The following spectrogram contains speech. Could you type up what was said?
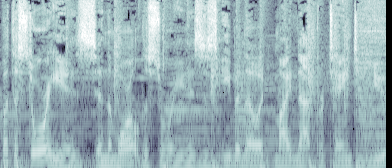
But the story is, and the moral of the story is, is even though it might not pertain to you,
